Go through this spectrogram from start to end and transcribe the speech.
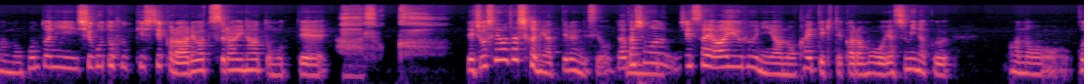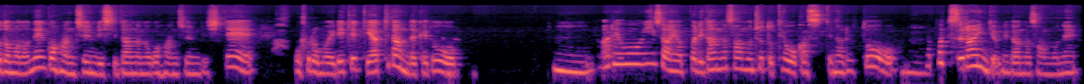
う、あの、本当に仕事復帰してからあれは辛いなと思って、ああ、そっか。で、女性は確かにやってるんですよ。で私もう実際ああいうふうに、あの、帰ってきてからもう休みなく、あの、子供のね、ご飯準備して、旦那のご飯準備して、お風呂も入れてってやってたんだけど、うん、あれをいざやっぱり旦那さんもちょっと手を貸すってなると、うんやっぱ辛いんだよね、旦那さんもね。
